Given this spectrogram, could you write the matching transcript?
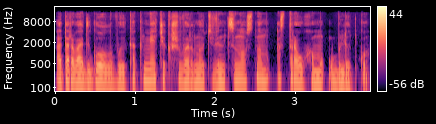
оторвать голову и как мячик швырнуть венценосному остроухому ублюдку.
